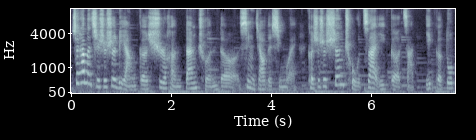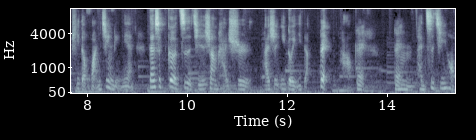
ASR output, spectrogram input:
所以他们其实是两个是很单纯的性交的行为，可是是身处在一个杂一个多批的环境里面，但是各自其实上还是还是一对一的。对，好，对，对，嗯，很刺激哈、哦。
